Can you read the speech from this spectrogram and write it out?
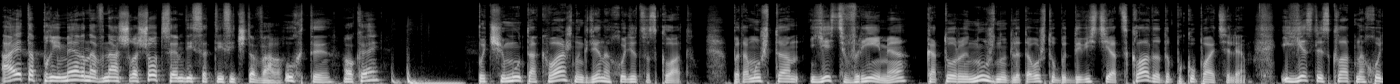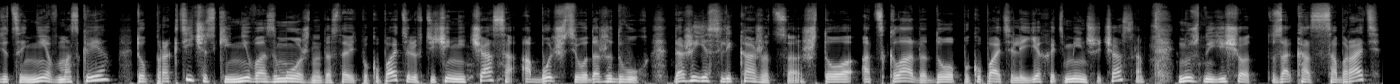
А это примерно в наш расчет 70 тысяч товаров. Ух ты. Окей? Okay? Почему так важно, где находится склад? Потому что есть время, которое нужно для того, чтобы довести от склада до покупателя. И если склад находится не в Москве, то практически невозможно доставить покупателю в течение часа, а больше всего даже двух. Даже если кажется, что от склада до покупателя ехать меньше часа, нужно еще заказ собрать,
